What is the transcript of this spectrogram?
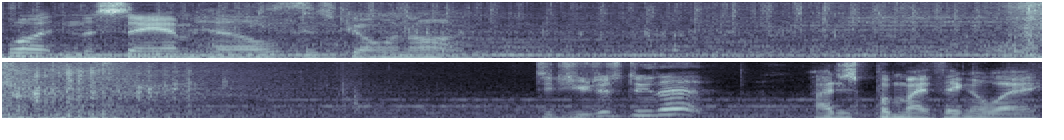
What in the Sam hell is going on? Did you just do that? I just put my thing away.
